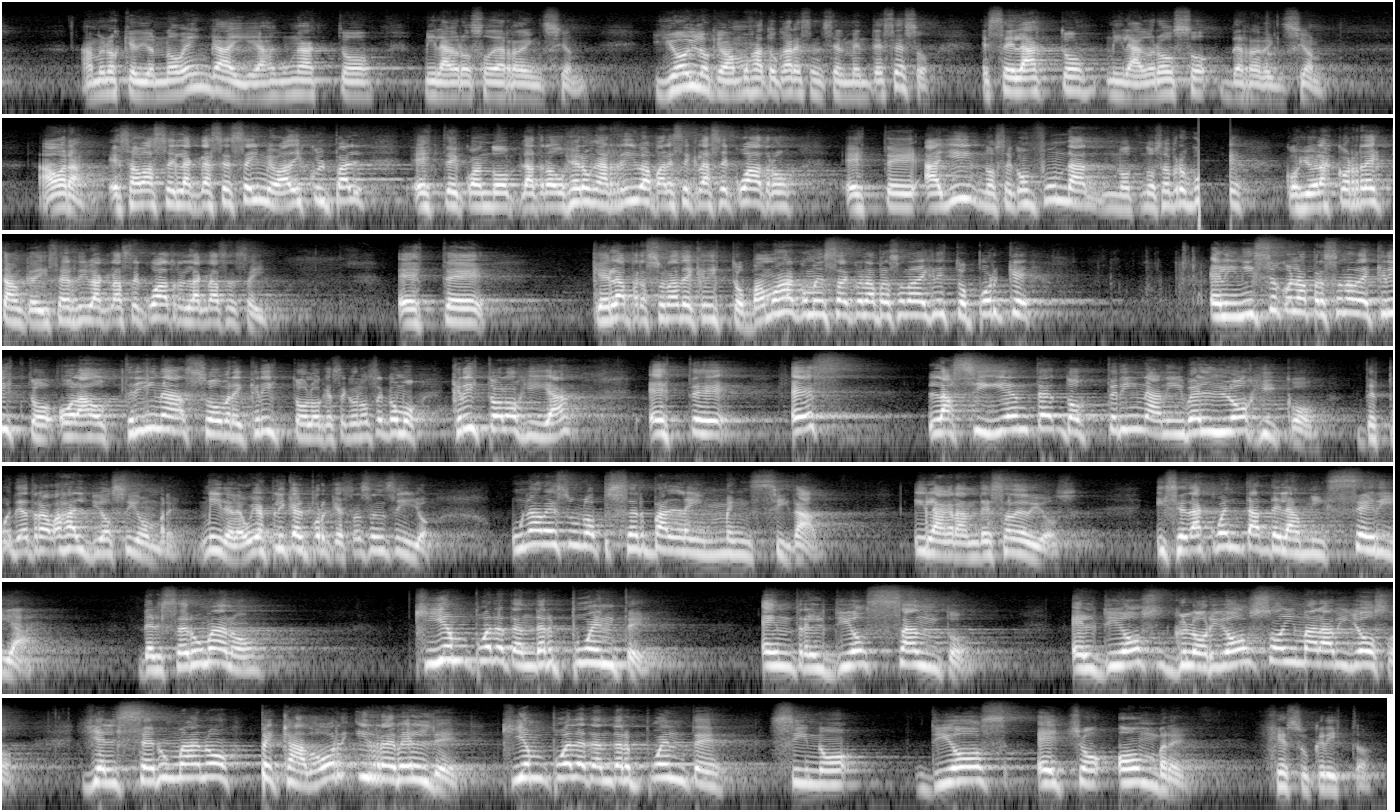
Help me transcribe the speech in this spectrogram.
a menos que Dios no venga y haga un acto milagroso de redención. Y hoy lo que vamos a tocar esencialmente es eso, es el acto milagroso de redención. Ahora, esa va a ser la clase 6, me va a disculpar este, cuando la tradujeron arriba aparece clase 4, este, allí no se confundan, no, se preocupen, cogió las correctas, aunque dice arriba clase 4, es la clase 6. Este, que es la persona de Cristo. Vamos a comenzar con la persona de Cristo porque el inicio con la persona de Cristo o la doctrina sobre Cristo, lo que se conoce como cristología, este, es la siguiente doctrina a nivel lógico después de trabajar Dios y hombre. Mire, le voy a explicar por qué, eso es sencillo. Una vez uno observa la inmensidad y la grandeza de Dios y se da cuenta de la miseria del ser humano, ¿quién puede tender puente entre el Dios santo, el Dios glorioso y maravilloso, y el ser humano pecador y rebelde? ¿Quién puede tender puente sino Dios hecho hombre, Jesucristo?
